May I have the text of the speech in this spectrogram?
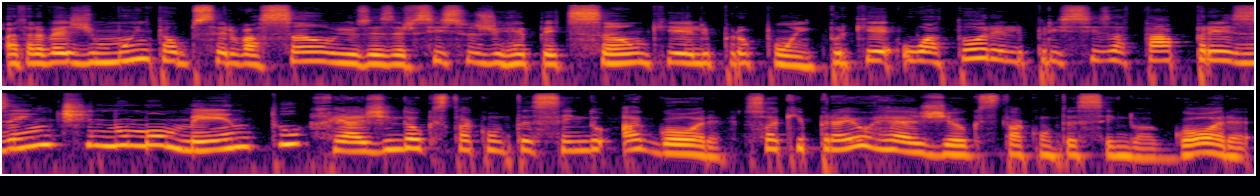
através de muita observação e os exercícios de repetição que ele propõe, porque o ator ele precisa estar presente no momento, reagindo ao que está acontecendo agora. Só que para eu reagir ao que está acontecendo agora,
